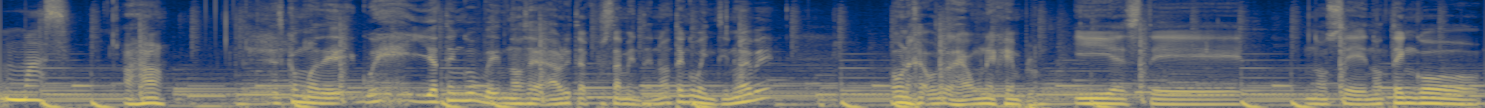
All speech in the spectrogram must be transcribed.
más. Ajá. Es como de, güey, ya tengo, no sé, ahorita justamente, ¿no? Tengo 29, un, ej- o sea, un ejemplo. Y este, no sé, no tengo,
